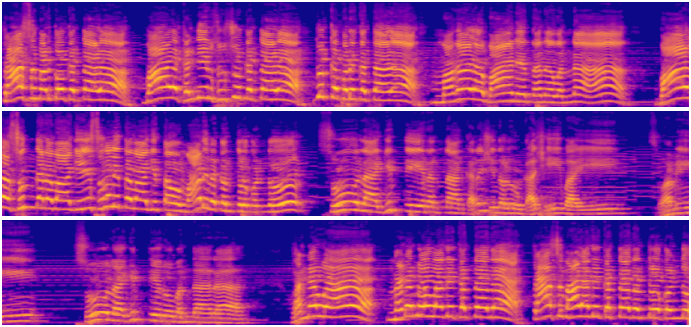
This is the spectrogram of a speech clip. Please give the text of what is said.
ತ್ರಾಸ ಮಾಡ್ಕೋಕತ್ತಾಳ, ಬಾಳ ಕಣ್ಣೀರು ಸುರಿಸೋಕತ್ತಾಳ, ದುಃಖ ಪಡಕತ್ತಾಳ. ಮಗಳ ಬಾಣೆತನವನ್ನ ಬಹಳ ಸುಂದರವಾಗಿ, ಸುಲಲಿತವಾಗಿ ತಾವು ಮಾಡಬೇಕಂತ ತಿಳ್ಕೊಂಡು ಸೂಲ ಗಿತ್ತೀರನ್ನ ಕರೆಸಿದಳು ಕಾಶಿಬಾಯಿ. ಸ್ವಾಮಿ ಸೂಲ ಗಿತ್ತೀರು ಬಂದಾರ. ಹೊನ್ನವ್ವ ನಡ ತ್ರಾಸು ತ್ರಾಸ ಬಾಳಾಗಕತ್ತಾದ ಅಂತ ತಿಳ್ಕೊಂಡು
